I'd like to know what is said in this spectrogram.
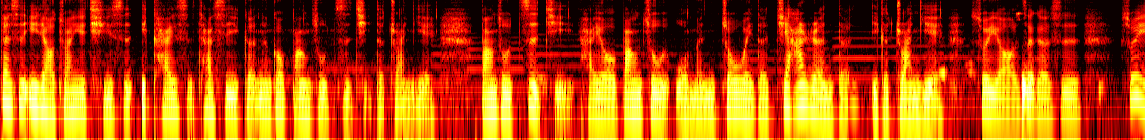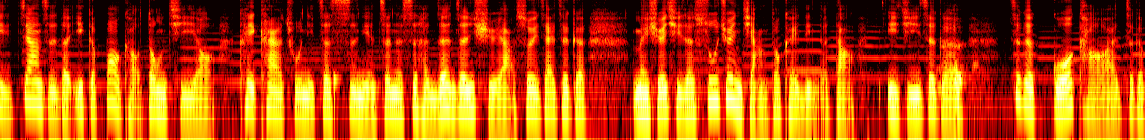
但是医疗专业其实一开始它是一个能够帮助自己的专业，帮助自己还有帮助我们周围的家人的一个专业，所以哦，这个是所以这样子的一个报考动机哦，可以看得出你这四年真的是很认真学啊，所以在这个每学期的书卷奖都可以领得到，以及这个这个国考啊这个。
